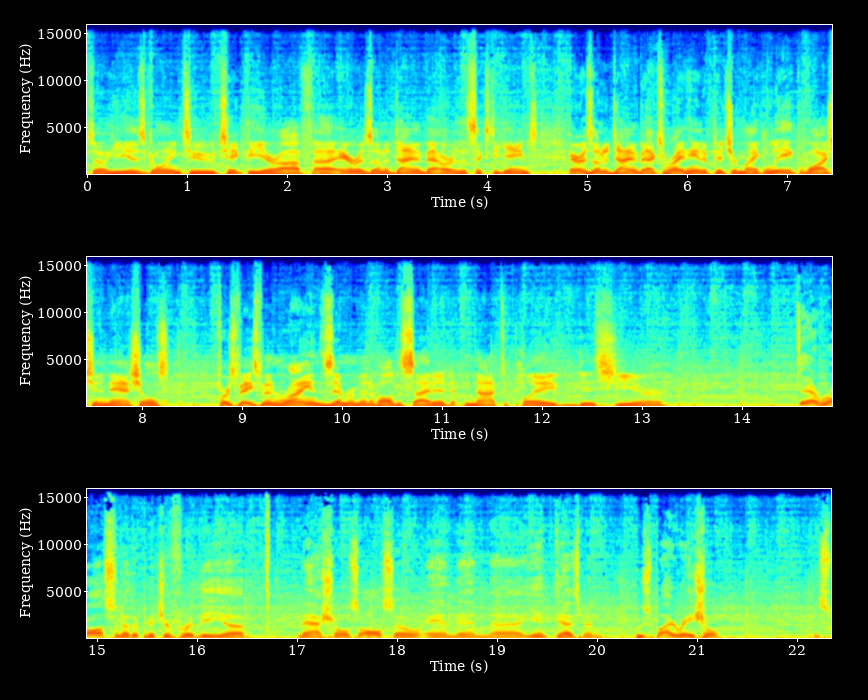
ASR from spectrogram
So he is going to take the year off. Uh, Arizona Diamondback, or the 60 games. Arizona Diamondbacks right handed pitcher Mike Leake, Washington Nationals. First baseman Ryan Zimmerman have all decided not to play this year. Yeah, Ross, another pitcher for the uh, Nationals, also. And then uh, Ian Desmond, who's biracial, is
